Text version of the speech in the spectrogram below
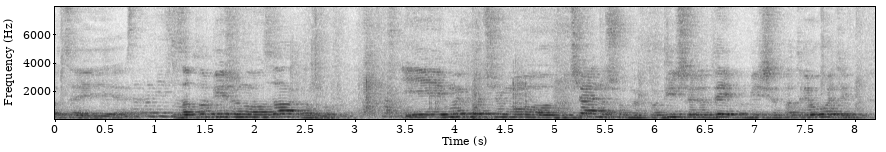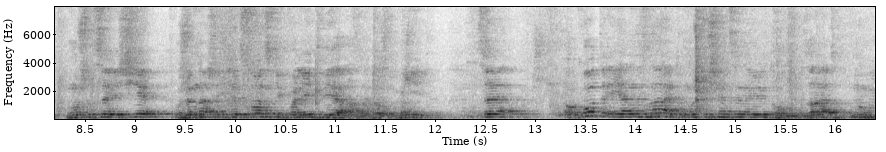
оцей Запобіжного. запобіженого закладу. І ми хочемо, звичайно, щоб побільше людей, побільше патріотів, тому що це ще вже наші херсонські політв'язні, розумієте? Це окотре я не знаю, тому що ще це невідомо. Зараз ну,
